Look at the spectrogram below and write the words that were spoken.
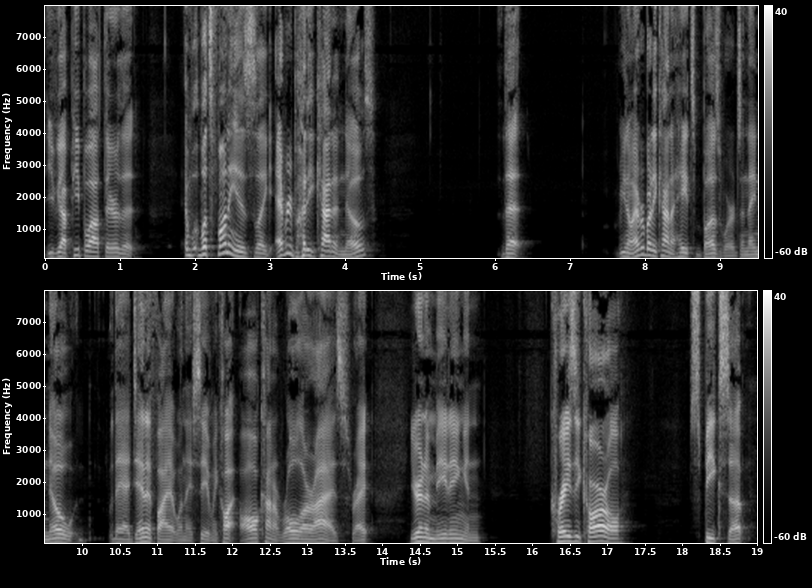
You've got people out there that and what's funny is like everybody kind of knows that you know everybody kind of hates buzzwords and they know they identify it when they see it. And we call it, all kind of roll our eyes, right? You're in a meeting and crazy Carl speaks up.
